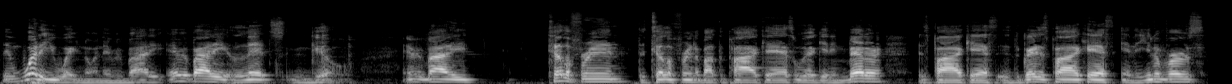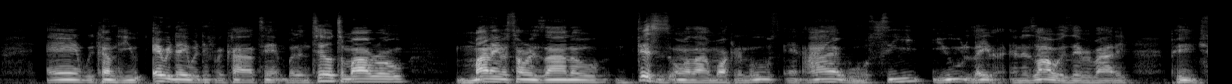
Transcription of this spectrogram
then what are you waiting on, everybody? Everybody, let's go. Everybody, tell a friend to tell a friend about the podcast. We are getting better. This podcast is the greatest podcast in the universe and we come to you every day with different content. But until tomorrow, my name is Tony Zano. This is Online Marketing Moves, and I will see you later. And as always, everybody, peace.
